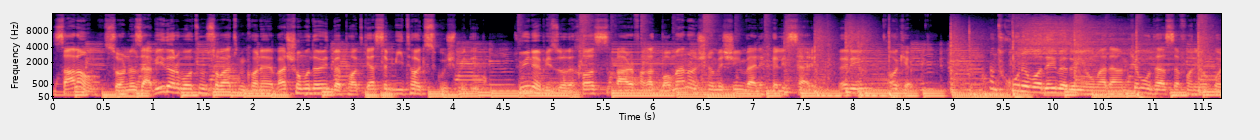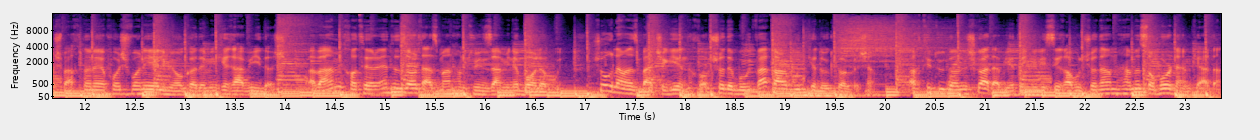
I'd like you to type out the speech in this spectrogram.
سلام سورنا ذبیحی داره باهاتون صحبت می‌کنه و شما دارید به پادکست بیتاکس گوش می‌دید. تو این اپیزود خاص قراره فقط با من آشنا بشیم ولی خیلی سریع. بریم؟ okay. من تو خانواده‌ای به دنیا اومدم که متاسفانه و خوشبختانه پشتوانه علمی آکادمیک قوی داشت. و به همین خاطر انتظارات از من هم تو این زمینه بالا بود. شغلم از بچگی انتخاب شده بود و قرار بود که دکتر بشم. وقتی تو دانشگاه ادبیات انگلیسی قبول شدم همه support م کردن.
